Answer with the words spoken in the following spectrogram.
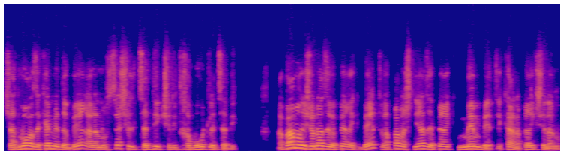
שהאדמו"ר הזה כן מדבר על הנושא של צדיק, של התחברות לצדיק. הפעם הראשונה זה בפרק ב', והפעם השנייה זה בפרק מ"ב, זה כאן, הפרק שלנו.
